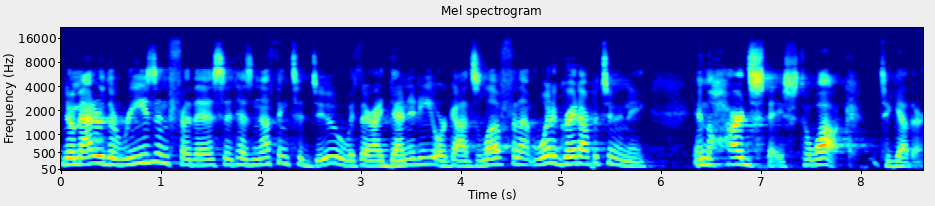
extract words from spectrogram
no matter the reason for this, it has nothing to do with their identity or God's love for them. What a great opportunity in the hard space to walk together,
